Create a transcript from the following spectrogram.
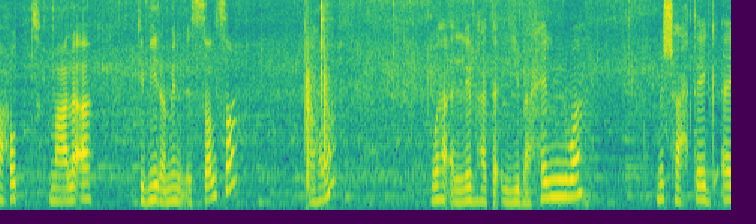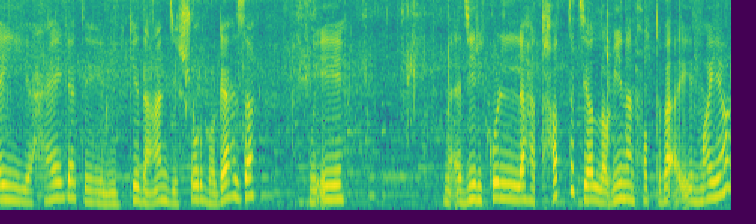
هحط معلقة كبيرة من الصلصة أهو وهقلبها تقليبة حلوة. مش هحتاج أي حاجة تاني. كده عندي الشوربة جاهزة. وإيه مقاديري كلها اتحطت. يلا بينا نحط بقى إيه المية.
